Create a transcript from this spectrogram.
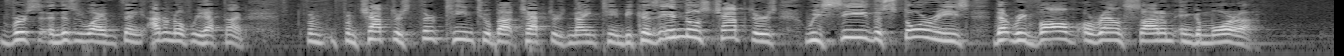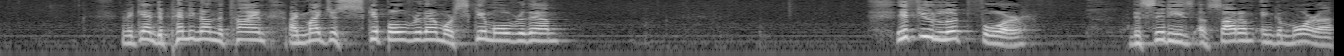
verse, and this is why I'm saying I don't know if we have time from, from chapters 13 to about chapters 19, because in those chapters we see the stories that revolve around Sodom and Gomorrah. And again, depending on the time, I might just skip over them or skim over them. If you look for the cities of Sodom and Gomorrah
